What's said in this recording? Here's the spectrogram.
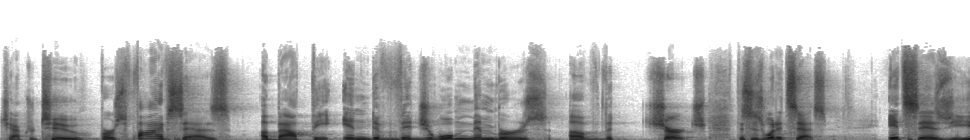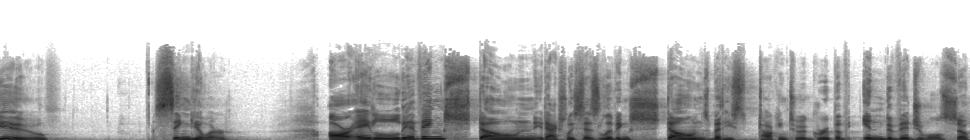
chapter 2 verse 5 says about the individual members of the church. This is what it says. It says you singular are a living stone. It actually says living stones, but he's talking to a group of individuals. So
